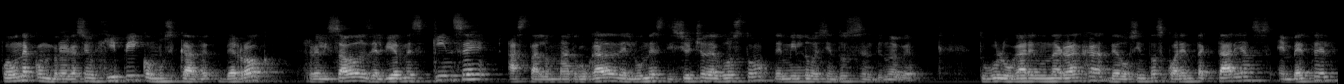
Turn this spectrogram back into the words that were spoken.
fue una congregación hippie con música de- de rock, realizado desde el viernes 15 hasta la madrugada del lunes 18 de agosto de 1969. Tuvo lugar en una granja de 240 hectáreas en Bethel,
